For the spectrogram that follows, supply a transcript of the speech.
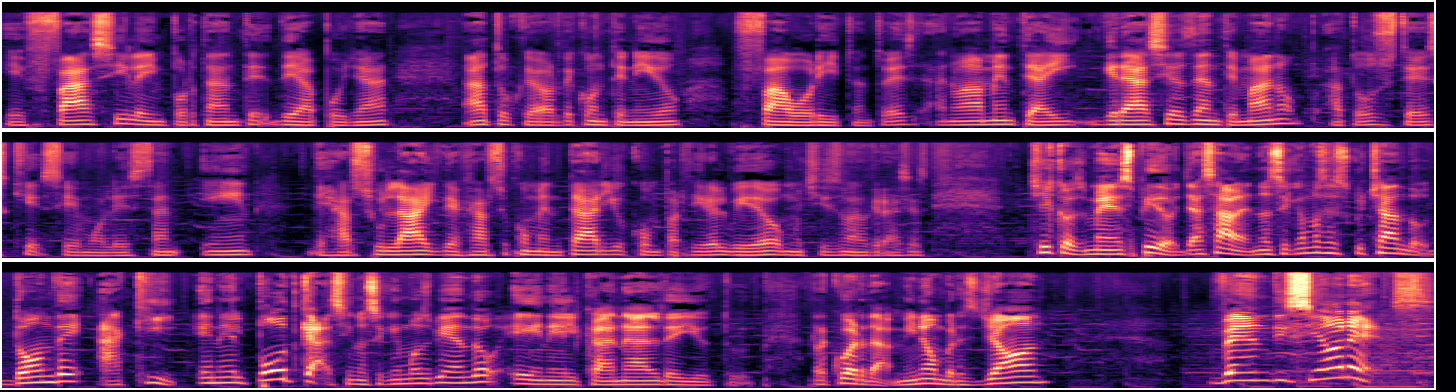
eh, fácil e importante de apoyar a tu creador de contenido favorito. Entonces, nuevamente ahí, gracias de antemano a todos ustedes que se molestan en dejar su like, dejar su comentario, compartir el video. Muchísimas gracias. Chicos, me despido. Ya saben, nos seguimos escuchando. ¿Dónde? Aquí, en el podcast y nos seguimos viendo en el canal de YouTube. Recuerda, mi nombre es John. Bendiciones.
